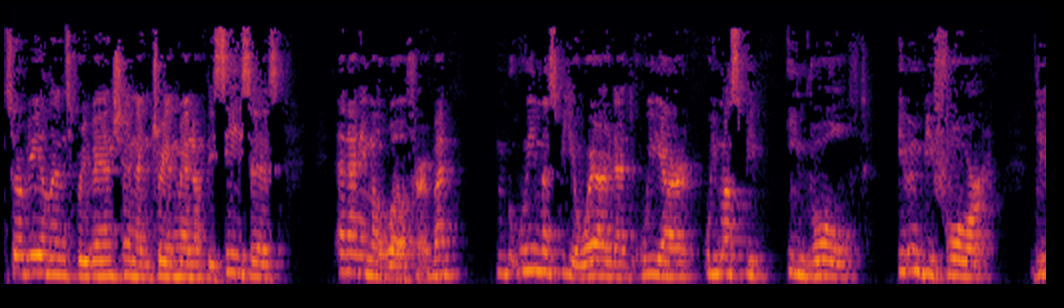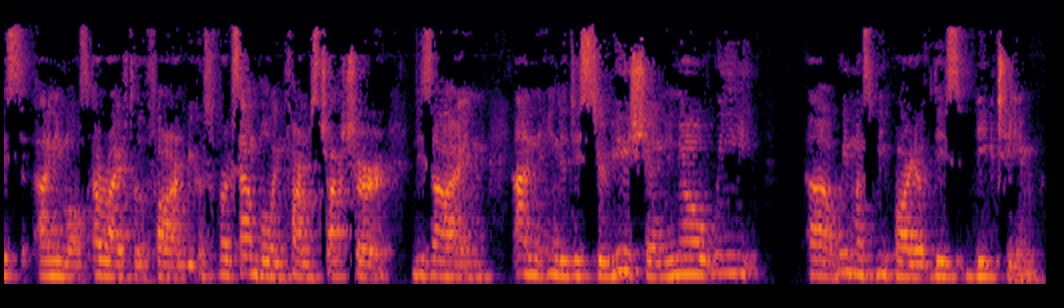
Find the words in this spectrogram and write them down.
surveillance, prevention, and treatment of diseases, and animal welfare. But we must be aware that we are we must be involved even before these animals arrive to the farm. Because for example in farm structure design and in the distribution you know we uh, we must be part of this big team.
